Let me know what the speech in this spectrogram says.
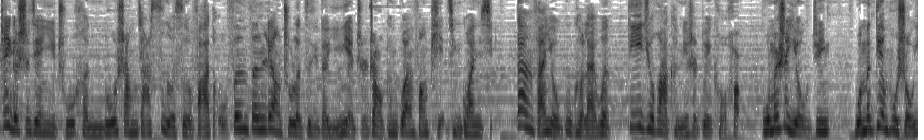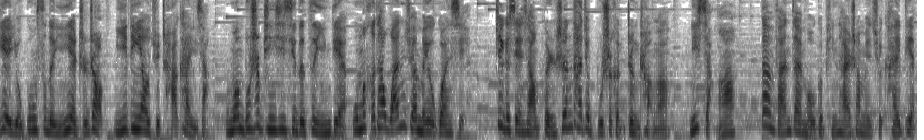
这个事件一出，很多商家瑟瑟发抖，纷纷亮出了自己的营业执照，跟官方撇清关系。但凡有顾客来问，第一句话肯定是对口号：“我们是友军，我们店铺首页有公司的营业执照，一定要去查看一下。我们不是拼夕夕的自营店，我们和他完全没有关系。”这个现象本身它就不是很正常啊！你想啊，但凡在某个平台上面去开店，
